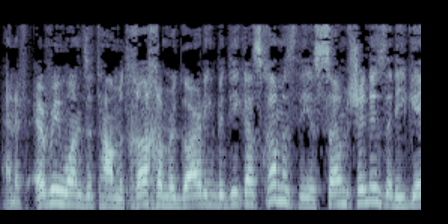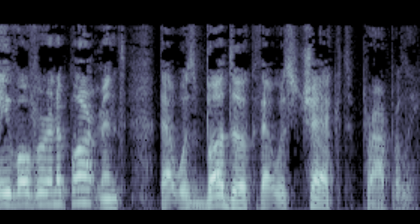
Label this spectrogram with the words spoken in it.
and if everyone's a Talmud Chacham regarding Bedikas Chametz, the assumption is that he gave over an apartment that was Baduk, that was checked properly.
